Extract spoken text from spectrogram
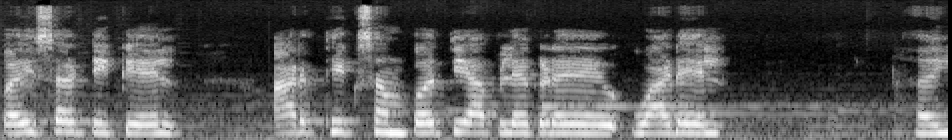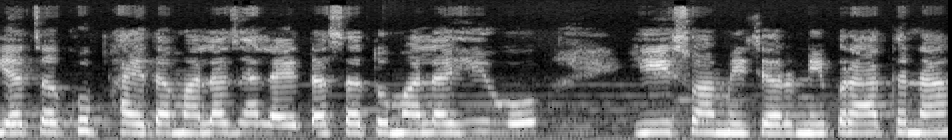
पैसा टिकेल. आर्थिक संपत्ती आपल्याकडे वाढेल. याचा खूप फायदा मला झालाय. तसा तुम्हालाही हो. ही स्वामीचरणी प्रार्थना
